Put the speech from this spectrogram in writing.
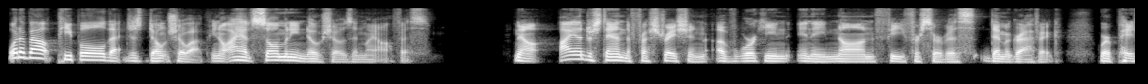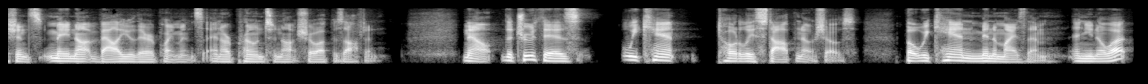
what about people that just don't show up? You know, I have so many no shows in my office. Now, I understand the frustration of working in a non fee for service demographic where patients may not value their appointments and are prone to not show up as often. Now, the truth is, we can't totally stop no shows, but we can minimize them. And you know what?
